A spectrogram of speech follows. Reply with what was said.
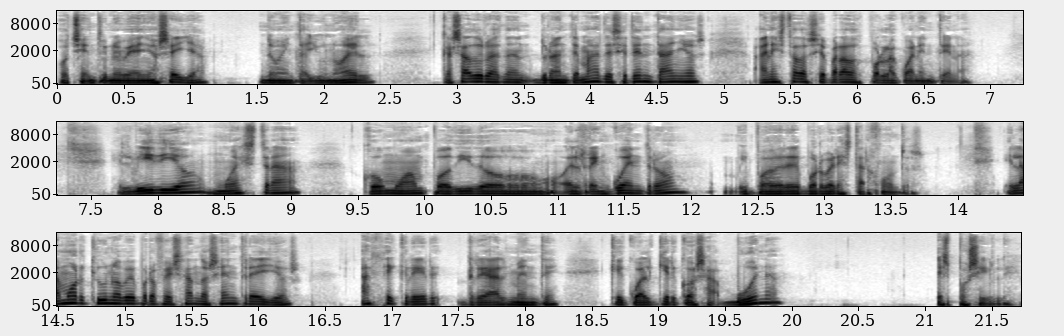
89 años ella, 91 él, casados durante, durante más de 70 años, han estado separados por la cuarentena. El vídeo muestra cómo han podido el reencuentro y poder volver a estar juntos. El amor que uno ve profesándose entre ellos hace creer realmente que cualquier cosa buena es posible.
